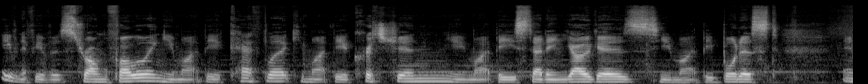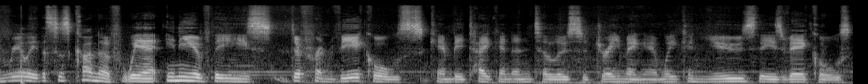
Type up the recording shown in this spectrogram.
even if you have a strong following. You might be a Catholic, you might be a Christian, you might be studying yogas, you might be Buddhist. And really, this is kind of where any of these different vehicles can be taken into lucid dreaming, and we can use these vehicles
